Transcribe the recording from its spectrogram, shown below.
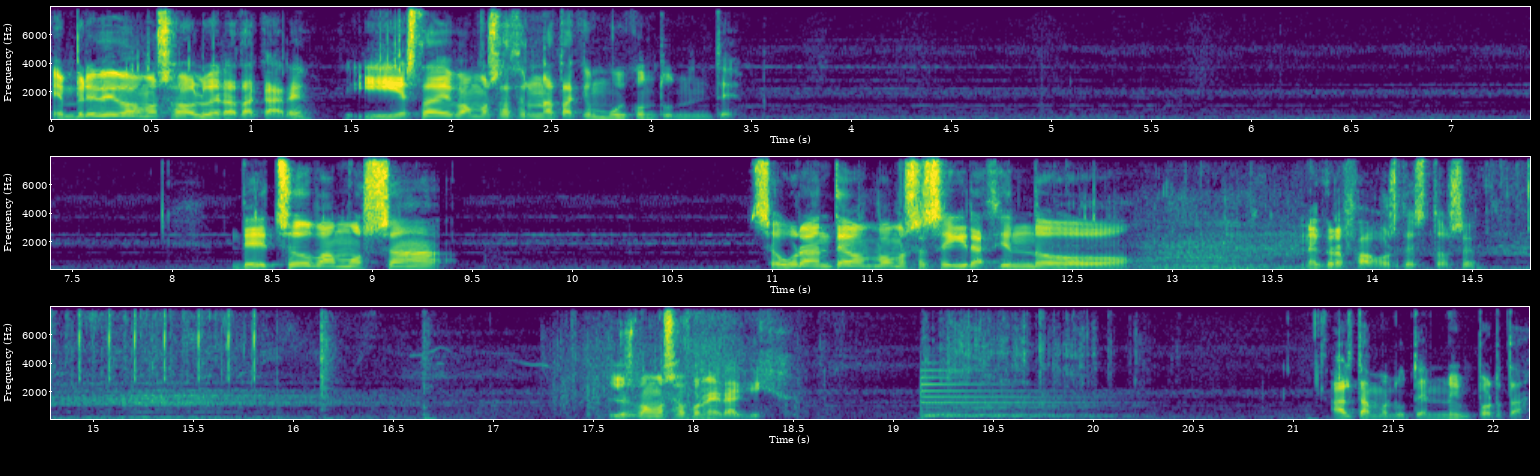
En breve vamos a volver a atacar, ¿eh? Y esta vez vamos a hacer un ataque muy contundente. De hecho, vamos a... Seguramente vamos a seguir haciendo necrófagos de estos, ¿eh? Los vamos a poner aquí. Alta Manuten, no importa.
